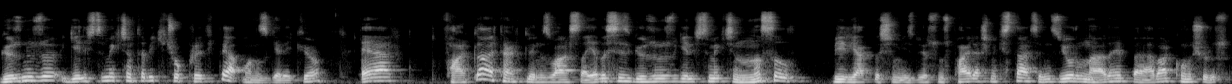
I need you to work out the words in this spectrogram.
Gözünüzü geliştirmek için tabii ki çok pratikte yapmanız gerekiyor. Eğer farklı alternatifleriniz varsa ya da siz gözünüzü geliştirmek için nasıl bir yaklaşım izliyorsunuz paylaşmak isterseniz yorumlarda hep beraber konuşuruz.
